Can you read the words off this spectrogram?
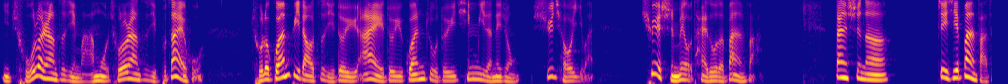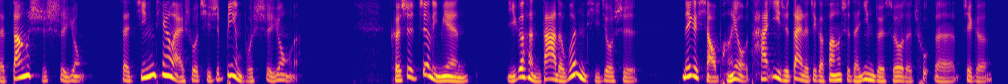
你除了让自己麻木，除了让自己不在乎，除了关闭到自己对于爱、对于关注、对于亲密的那种需求以外，确实没有太多的办法。但是呢？这些办法在当时适用，在今天来说其实并不适用了。可是这里面一个很大的问题就是，那个小朋友他一直带着这个方式在应对所有的出呃这个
